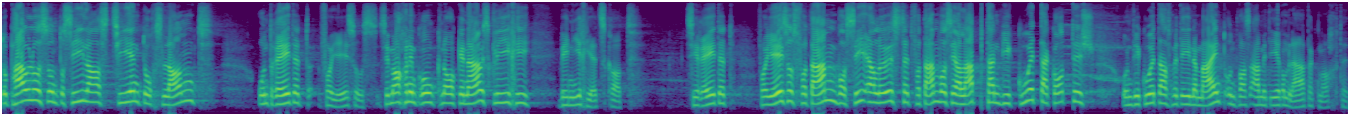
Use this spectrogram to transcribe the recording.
Der Paulus und der Silas ziehen durchs Land und reden von Jesus. Sie machen im Grunde genommen genau das Gleiche, wie ich jetzt gerade. Sie reden von Jesus, von dem, was sie erlöst hat, von dem, was sie erlebt haben, wie gut der Gott ist und wie gut das mit ihnen meint und was er mit ihrem Leben gemacht hat.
